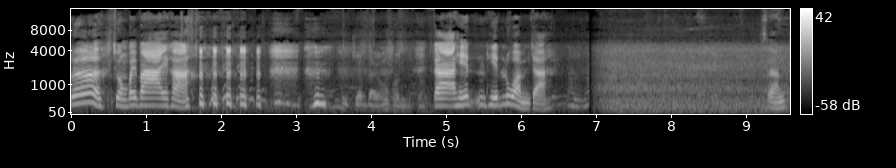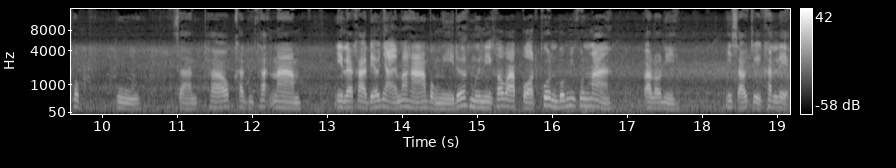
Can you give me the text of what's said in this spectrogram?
เด้อช่วงบายๆค่ะเก็บได้ของเพิ่นกาเฮ็ดเฮ็ดรวมจ้ะ สารพบปูสารเท้าคันทะนาม นี่แหละค่ะ เดี๋ยวใหญ่มาหาบ่งนี้เด้อมือนี้เขาว่าปลอดคนบ่มีคนมาปลาเรานี่มีสาวเจอขั้นแรก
